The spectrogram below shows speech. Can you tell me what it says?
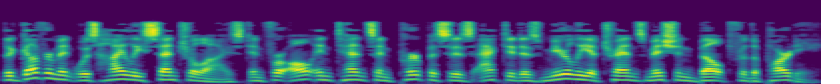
The government was highly centralized and for all intents and purposes acted as merely a transmission belt for the party.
